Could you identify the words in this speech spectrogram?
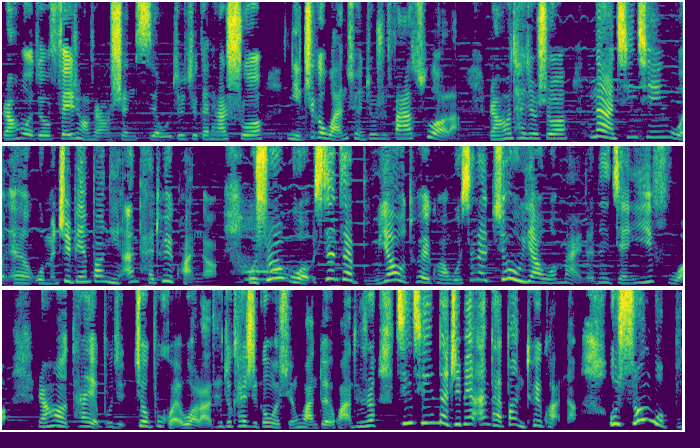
然后我就非常非常生气，我就去跟他说：“你这个完全就是发错了。”然后他就说：“那青青，我呃，我们这边帮您安排退款的。”我说：“我现在不要退款，我现在。”就要我买的那件衣服，然后他也不就就不回我了，他就开始跟我循环对话。他说：“青青，那这边安排帮你退款呢。”我说：“我不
